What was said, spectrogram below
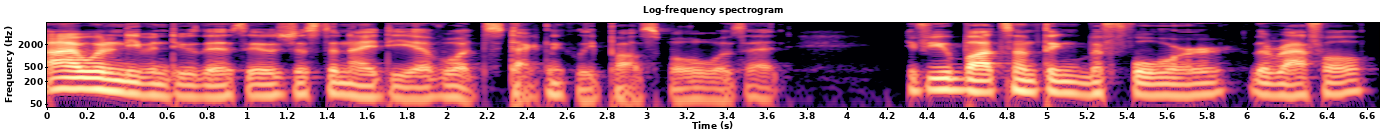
I wouldn't even do this. It was just an idea of what's technically possible. Was that if you bought something before the raffle,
